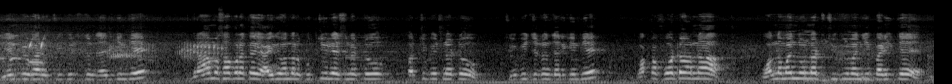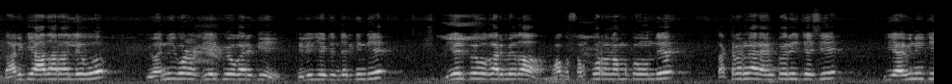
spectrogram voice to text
డిఎల్పీ గారికి చూపించడం జరిగింది. గ్రామ సభలకి ఐదు వందల కుర్చీలు వేసినట్టు ఖర్చు పెట్టినట్టు చూపించడం జరిగింది. ఒక్క ఫోటో ఉన్న వంద మంది ఉన్నట్టు చూపించమని చెప్పి అడిగితే దానికి ఆధారాలు లేవు. ఇవన్నీ కూడా డిఎల్పిఓ గారికి తెలియజేయడం జరిగింది. డిఎల్పిఓ గారి మీద మాకు సంపూర్ణ నమ్మకం ఉంది. సక్రమంగా ఎంక్వైరీ చేసి ఈ అవినీతి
